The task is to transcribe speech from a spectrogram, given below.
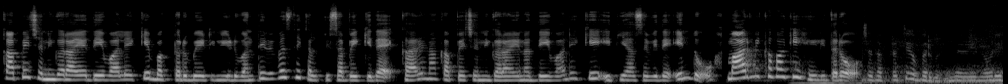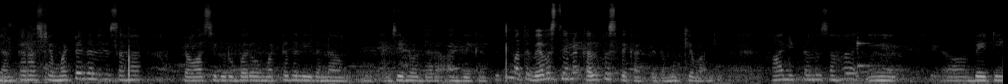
ಕಪ್ಪೆ ಚನ್ನಿಗರಾಯ ದೇವಾಲಯಕ್ಕೆ ಭಕ್ತರು ಭೇಟಿ ನೀಡುವಂತೆ ವ್ಯವಸ್ಥೆ ಕಲ್ಪಿಸಬೇಕಿದೆ. ಕಾರಣ ಕಪ್ಪೆ ಚೆನ್ನಿಗರಾಯನ ದೇವಾಲಯಕ್ಕೆ ಇತಿಹಾಸವಿದೆ ಎಂದು ಮಾರ್ಮಿಕವಾಗಿ ಹೇಳಿದರು. ಪ್ರತಿಯೊಬ್ಬರಿಗೂ ನೋಡಿ ಅಂತಾರಾಷ್ಟ್ರೀಯ ಮಟ್ಟದಲ್ಲಿಯೂ ಸಹ ಪ್ರವಾಸಿಗರು ಬರುವ ಮಟ್ಟದಲ್ಲಿ ಇದನ್ನು ಜೀರ್ಣೋದ್ಧಾರ ಆಗಬೇಕಾಗ್ತದೆ ಮತ್ತು ವ್ಯವಸ್ಥೆಯನ್ನು ಕಲ್ಪಿಸಬೇಕಾಗ್ತದೆ ಮುಖ್ಯವಾಗಿ. ಆ ನಿಟ್ಟಲ್ಲೂ ಸಹ ಈ ಭೇಟಿ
